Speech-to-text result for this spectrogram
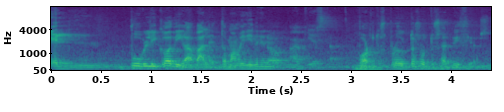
el público diga, vale, toma mi dinero, aquí está, por tus productos o tus servicios.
